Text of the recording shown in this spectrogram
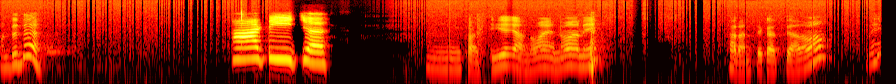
හොඳද? හා ටීචර් හ්ම් කට්ටිය යනවා එනවා නේ. කරන්ට් එකත් යනවා නේ.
